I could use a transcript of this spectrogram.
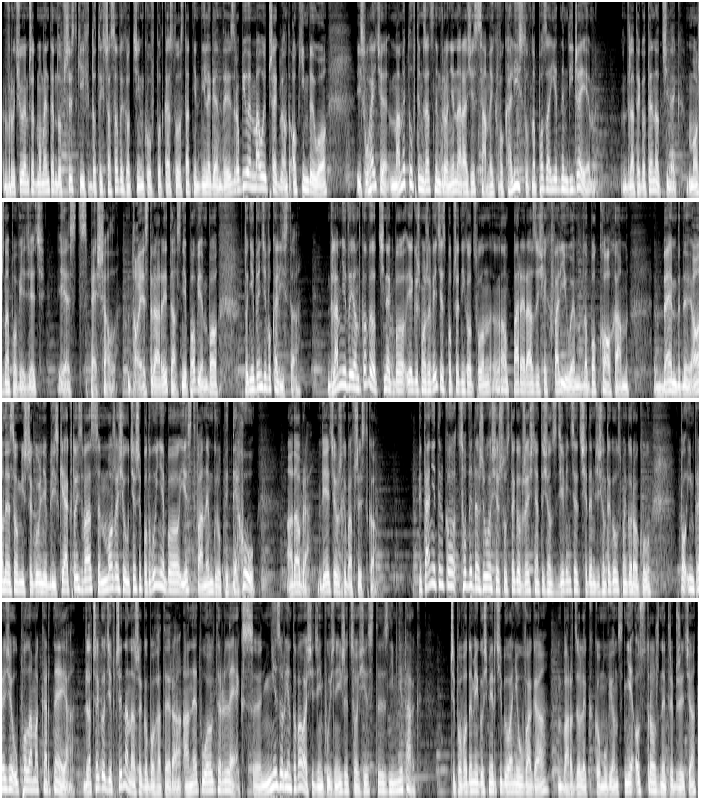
Wróciłem przed momentem do wszystkich dotychczasowych odcinków podcastu Ostatnie Dni Legendy. Zrobiłem mały przegląd, o kim było. I słuchajcie, mamy tu w tym zacnym gronie na razie samych wokalistów, no poza jednym DJ-em. Dlatego ten odcinek, można powiedzieć, jest special. To jest rarytas, nie powiem, bo to nie będzie wokalista. Dla mnie wyjątkowy odcinek, bo jak już może wiecie z poprzednich odsłon, no parę razy się chwaliłem, no bo kocham bębny. One są mi szczególnie bliskie, a ktoś z Was może się ucieszy podwójnie, bo jest fanem grupy The Who. A dobra, wiecie już chyba wszystko. Pytanie tylko, co wydarzyło się 6 września 1978 roku po imprezie u Paula McCartneya? Dlaczego dziewczyna naszego bohatera, Annette Walter Lex, nie zorientowała się dzień później, że coś jest z nim nie tak? Czy powodem jego śmierci była nieuwaga, bardzo lekko mówiąc, nieostrożny tryb życia,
